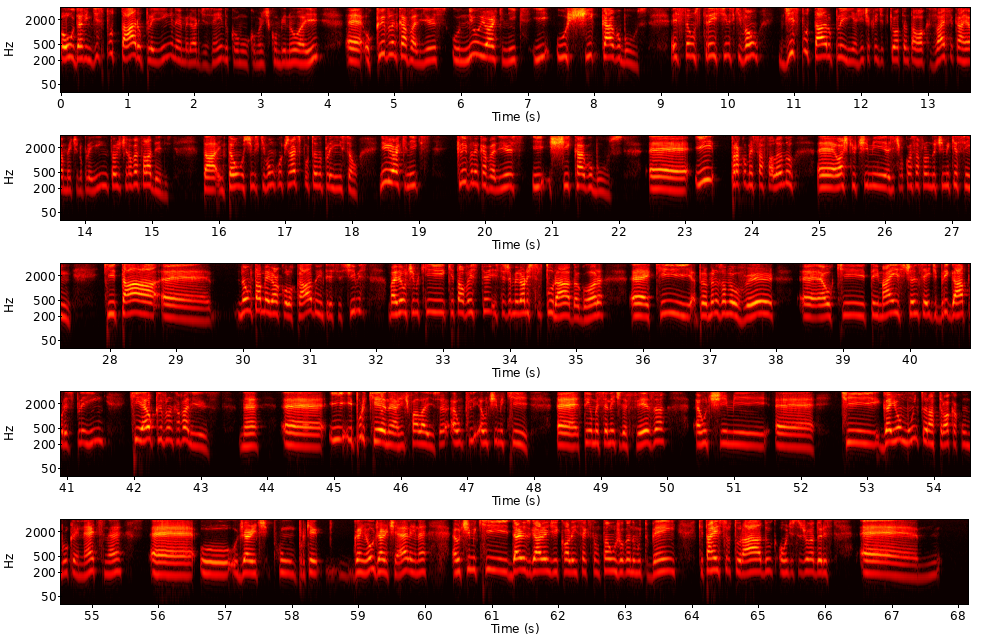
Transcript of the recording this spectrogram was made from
ou devem disputar o play-in, né, melhor dizendo, como, como a gente combinou aí, é, o Cleveland Cavaliers, o New York Knicks e o Chicago Bulls. Esses são os três times que vão disputar o play-in. A gente acredita que o Atlanta Hawks vai ficar realmente no play-in, então a gente não vai falar deles. Tá? Então os times que vão continuar disputando o play-in são New York Knicks, Cleveland Cavaliers e Chicago Bulls. É, e para começar falando, é, eu acho que o time, a gente vai começar falando do time que assim, que tá é, não está melhor colocado entre esses times, mas é um time que, que talvez te, esteja melhor estruturado agora, é, que, pelo menos ao meu ver, é, é, o que tem mais chance aí de brigar por esse play-in, que é o Cleveland Cavaliers, né? É, e, e, por que né, a gente fala isso? É, um, é um time que é, tem uma excelente defesa, é um time é, que ganhou muito na troca com o Brooklyn Nets, né? É, o, o Jarrett, com, porque ganhou o Jarrett Allen, né? É um time que Darius Garland e Colin Sexton estão jogando muito bem, que está reestruturado, onde esses jogadores é,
